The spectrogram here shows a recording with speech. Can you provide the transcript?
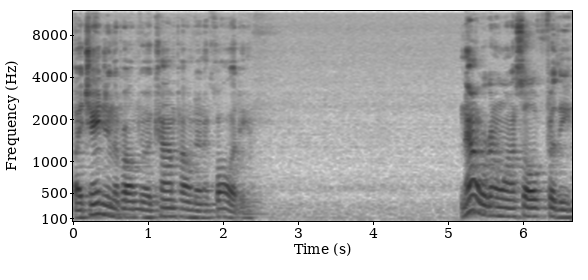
by changing the problem to a compound inequality. Now we're going to want to solve for the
